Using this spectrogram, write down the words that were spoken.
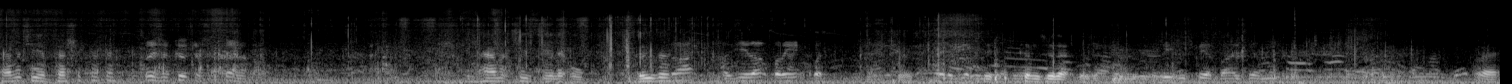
How much are your pressure cooker? Pressure cookers, tenner. And how much is your little hoover? That, I'll give that for eight quid. It comes with that, does it? You can spare by here, mate. Right.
